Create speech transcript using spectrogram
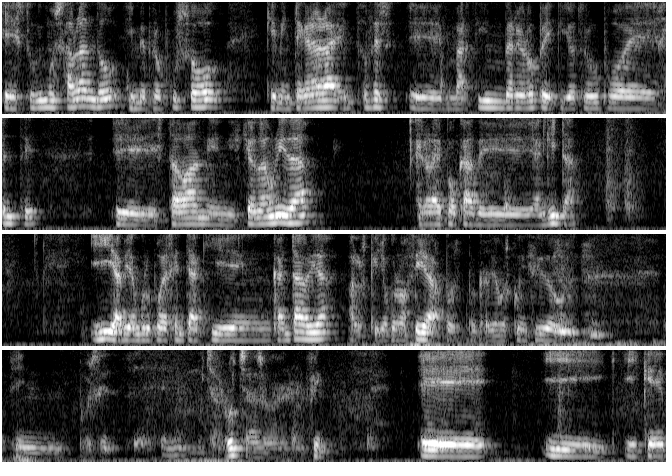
estuvimos hablando y me propuso que me integrara. Entonces, eh, Martín Berriolope y otro grupo de gente eh, estaban en Izquierda Unida, era la época de Anguita, y había un grupo de gente aquí en Cantabria, a los que yo conocía, pues porque habíamos coincidido en, pues, en muchas luchas, en fin. Eh, y, y, que,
